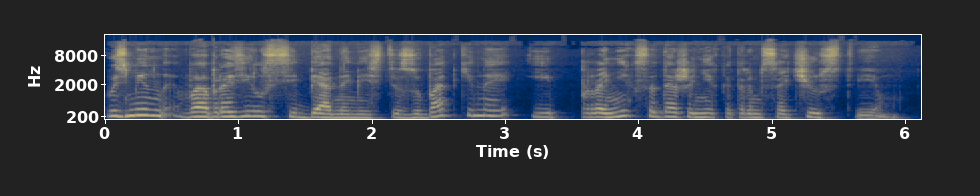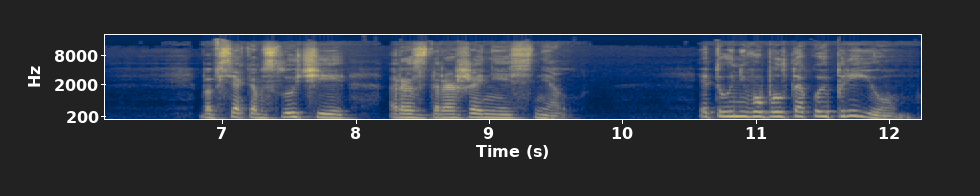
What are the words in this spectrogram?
Кузьмин вообразил себя на месте Зубаткина и проникся даже некоторым сочувствием во всяком случае, раздражение снял. Это у него был такой прием.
